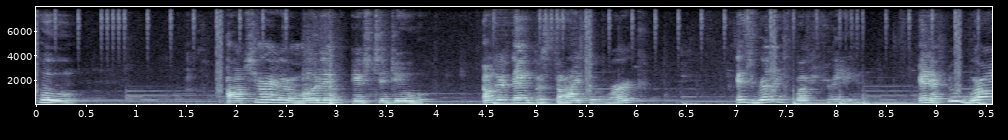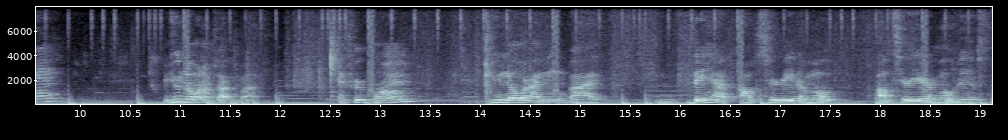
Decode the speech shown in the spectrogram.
who ulterior motive is to do other things besides the work, it's really frustrating. And if you're grown, you know what I'm talking about. If you're grown, you know what I mean by they have ulterior mo ulterior motives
